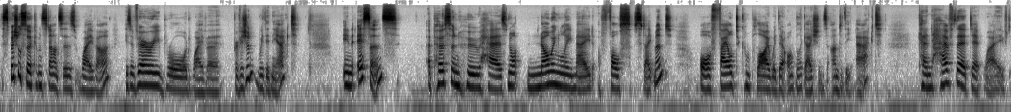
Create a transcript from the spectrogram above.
The special circumstances waiver is a very broad waiver provision within the Act. In essence, a person who has not knowingly made a false statement or failed to comply with their obligations under the Act can have their debt waived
